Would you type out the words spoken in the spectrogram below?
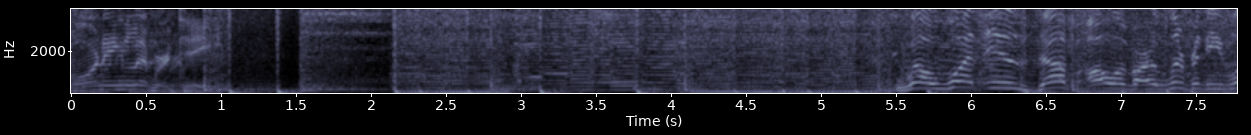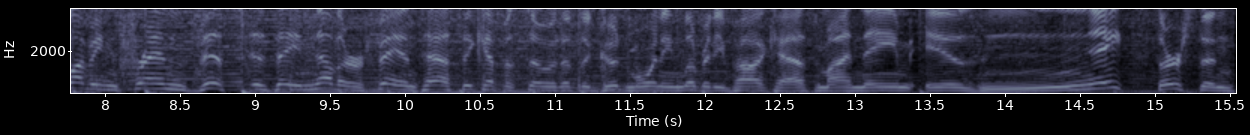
Morning Liberty. Well, what is up, all of our liberty loving friends? This is another fantastic episode of the Good Morning Liberty podcast. My name is Nate Thurston,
